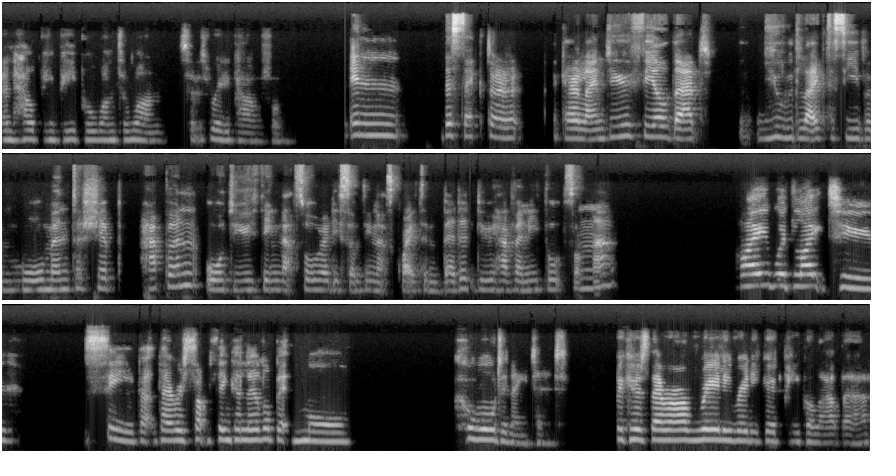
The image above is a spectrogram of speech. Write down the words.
and helping people one to one. So it's really powerful. In the sector, Caroline, do you feel that you would like to see even more mentorship happen, or do you think that's already something that's quite embedded? Do you have any thoughts on that? I would like to see that there is something a little bit more coordinated because there are really, really good people out there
